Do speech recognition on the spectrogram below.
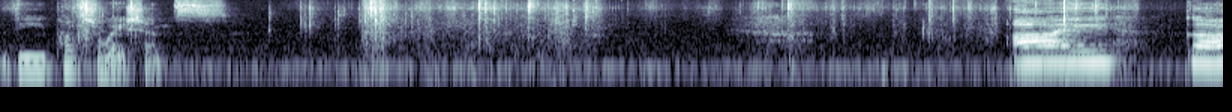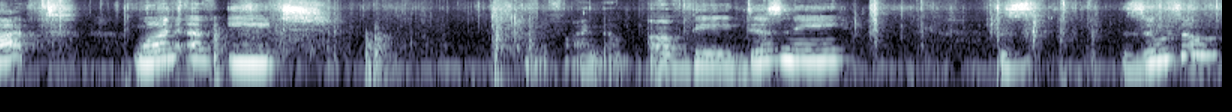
the punctuations. I got one of each of the Disney Tsum Tsum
